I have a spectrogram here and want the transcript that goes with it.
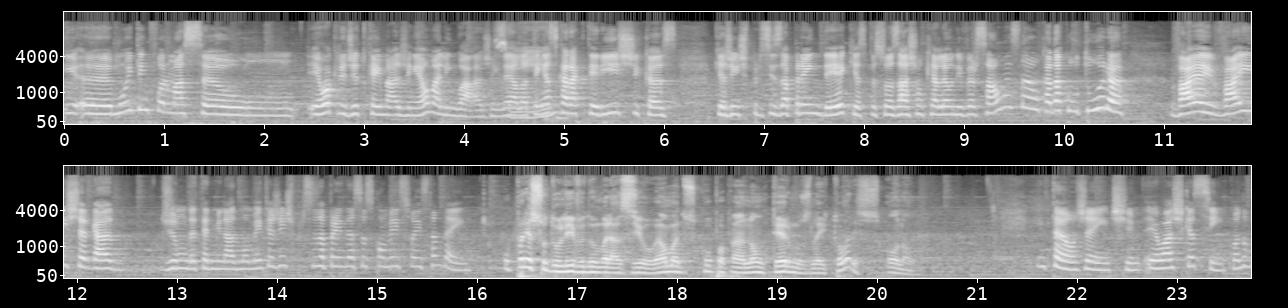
eh, muita informação. Eu acredito que a imagem é uma linguagem, né? Ela tem as características que a gente precisa aprender, que as pessoas acham que ela é universal, mas não, cada cultura vai, vai enxergar de um determinado momento e a gente precisa aprender essas convenções também. O preço do livro no Brasil é uma desculpa para não termos leitores ou não? Então, gente, eu acho que assim, quando,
